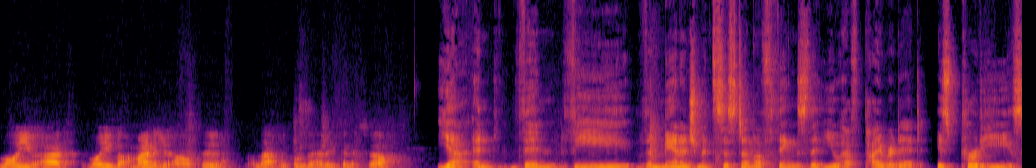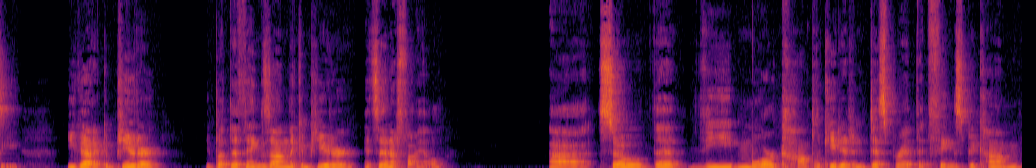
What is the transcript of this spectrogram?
more you add, the more you've got to manage it all too, and that becomes a headache in itself. Yeah, and then the the management system of things that you have pirated is pretty easy. You got a computer, you put the things on the computer, it's in a file. Uh, so the the more complicated and disparate that things become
